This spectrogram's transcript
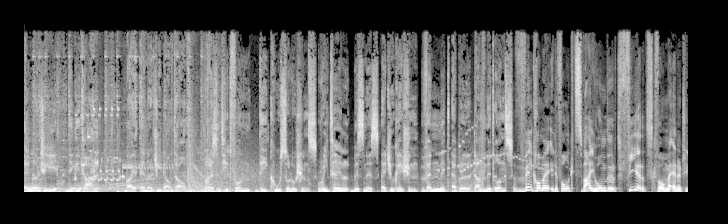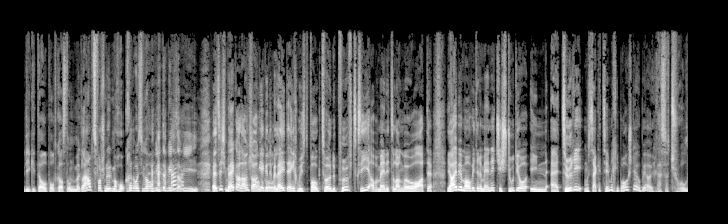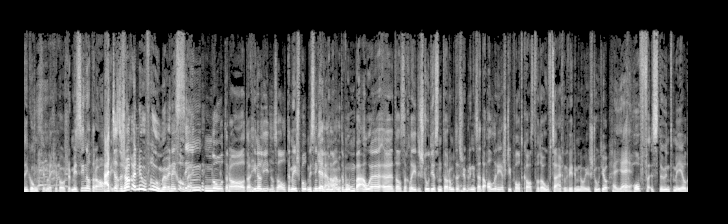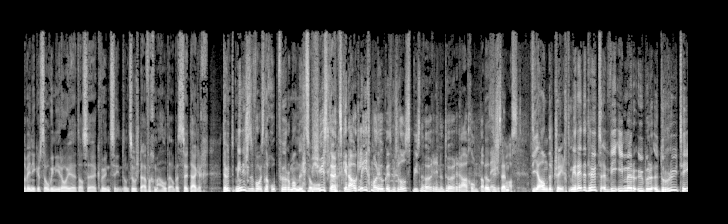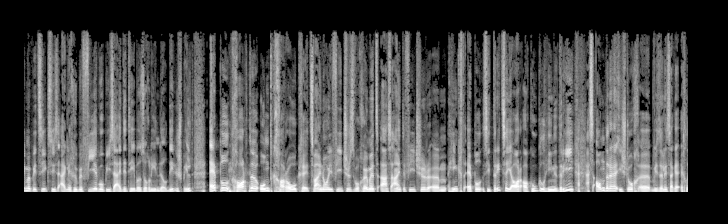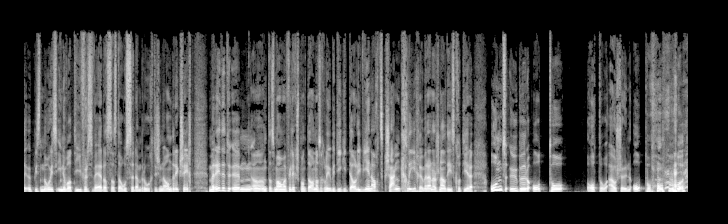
Energy Digital bei Energy Downtown. Präsentiert von DQ Solutions. Retail Business Education. Wenn mit Apple, dann mit uns. Willkommen in der Folge 240 vom Energy Digital Podcast. Und man glaubt es fast nicht, wir hocken uns wieder vis-à-vis. es ist mega lang gegangen. Ich habe überlegt, eigentlich müsste die Folge 250 sein, aber wir haben nicht so lange warten Ja, ich bin mal wieder im Energy Studio in äh, Zürich. Ich muss sagen, ziemliche Baustelle bei euch. Also, Entschuldigung, ziemliche Baustelle. Wir sind noch dran. Hättest du also schon aufräumen wenn wir ich komme? Wir sind noch dran. Da hinten liegt noch das alte Mischpult. Wir sind genau. im Moment am Umbauen, äh, das ein bisschen in den Studios. Und darum, das ist übrigens auch der allererste Podcast, der da aufgezeichnet wird im neuen Studio. Hey, yeah. Ich hoffe, es tönt mehr oder weniger so, wie ihr euch das äh, gewöhnt sind. Und sonst einfach melden. Aber es sollte eigentlich, tönt mindestens von uns nach Kopfhörer mal nicht so. Uns tönt es genau gleich. Mal schauen, was am Schluss bei unseren Hörerinnen und Hörern ankommt. Aber das nee, ist dann passt. die andere Geschichte. Wir reden heute, wie immer, über drei Themen, beziehungsweise eigentlich über vier, wobei das eine Thema so ein bisschen in der spielt. Apple, Karten und Karaoke. Zwei neue Features, die kommen. Das eine Feature ähm, hinkt Apple seit 13 Jahren an Google hinein. Das andere ist doch, äh, wie soll ich sagen, ein bisschen etwas Neues, Innovatives. Wer das, das da aussen dann braucht, ist eine andere Geschichte. Wir reden, ähm, und das machen wir vielleicht spontan noch so ein bisschen über digitale Weihnachtsgeschenke. Mhm. Können wir auch noch schnell diskutieren. Und über Otto Otto, auch schön. Oppo,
